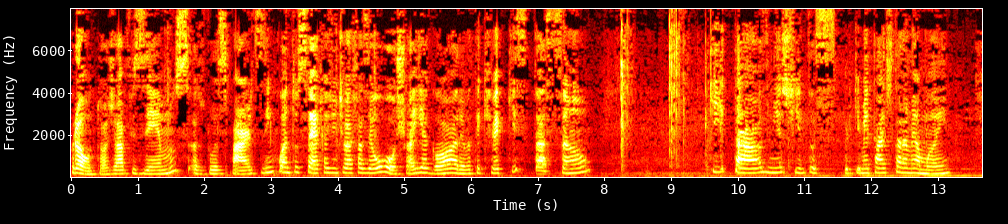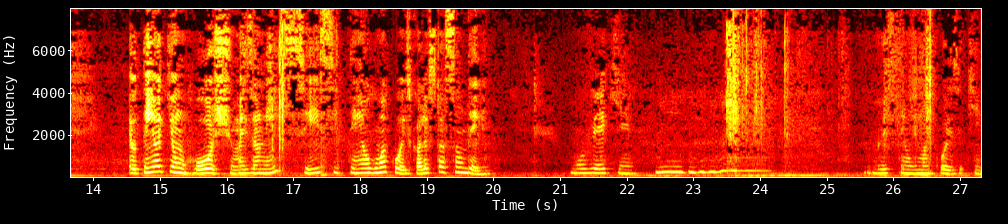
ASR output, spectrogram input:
Pronto, ó, já fizemos as duas partes, enquanto seca a gente vai fazer o roxo. Aí agora eu vou ter que ver que estação que tá as minhas tintas, porque metade tá na minha mãe, eu tenho aqui um roxo, mas eu nem sei se tem alguma coisa. Olha a situação dele. Vamos ver aqui. Ver se tem alguma coisa aqui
